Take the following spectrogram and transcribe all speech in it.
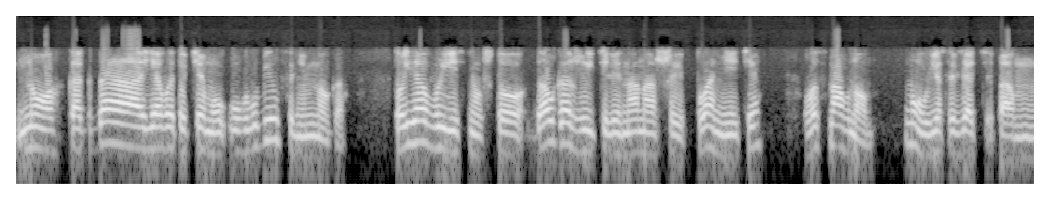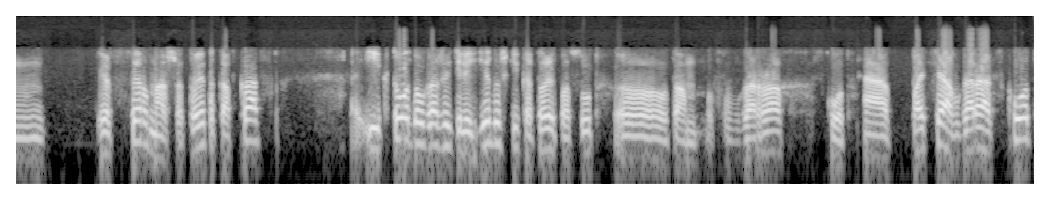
Но когда я в эту тему углубился немного, то я выяснил, что долгожители на нашей планете в основном, ну, если взять там СССР наша, то это Кавказ, и кто долгожители? Дедушки, которые пасут э, там в горах скот. А, пася в горах скот,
